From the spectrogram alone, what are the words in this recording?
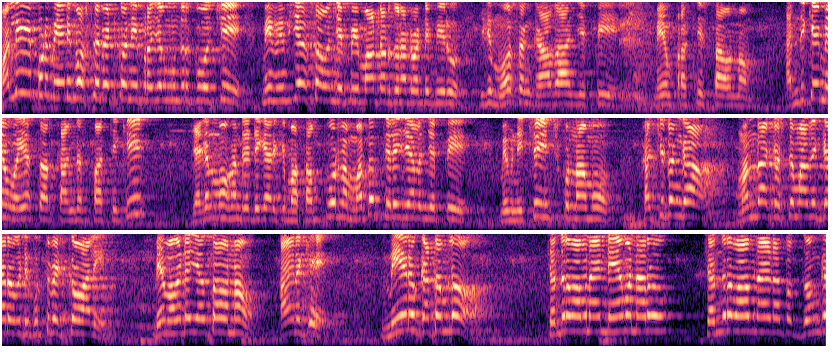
మళ్ళీ ఇప్పుడు మేనిఫెస్టో పెట్టుకొని ప్రజల ముందుకు వచ్చి మేము ఇవి చేస్తామని చెప్పి మాట్లాడుతున్నటువంటి మీరు ఇది మోసం కాదా అని చెప్పి మేము ప్రశ్నిస్తూ ఉన్నాం. అందుకే మేము వైఎస్ఆర్ కాంగ్రెస్ పార్టీకి జగన్మోహన్ రెడ్డి గారికి మా సంపూర్ణ మద్దతు తెలియజేయాలని చెప్పి మేము నిశ్చయించుకున్నాము. ఖచ్చితంగా మందా కృష్ణమాదిక్ గారు ఒకటి గుర్తుపెట్టుకోవాలి. మేము ఒకటే చెబుతా ఉన్నాం ఆయనకి మీరు గతంలో చంద్రబాబు నాయుడు ఏమన్నారు? చంద్రబాబు నాయుడు అంత దొంగ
